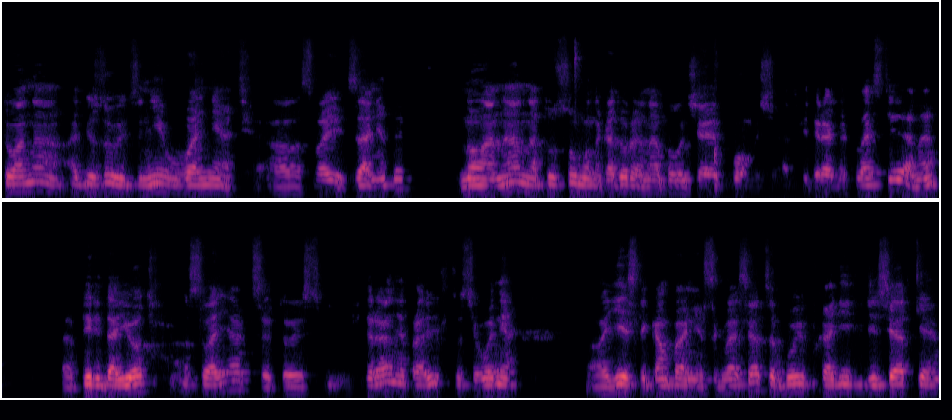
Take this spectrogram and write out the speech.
то она обязуется не увольнять э, своих занятых, но она на ту сумму, на которую она получает помощь от федеральных властей, она э, передает свои акции. То есть федеральное правительство сегодня а если компании согласятся, будет входить в десятки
